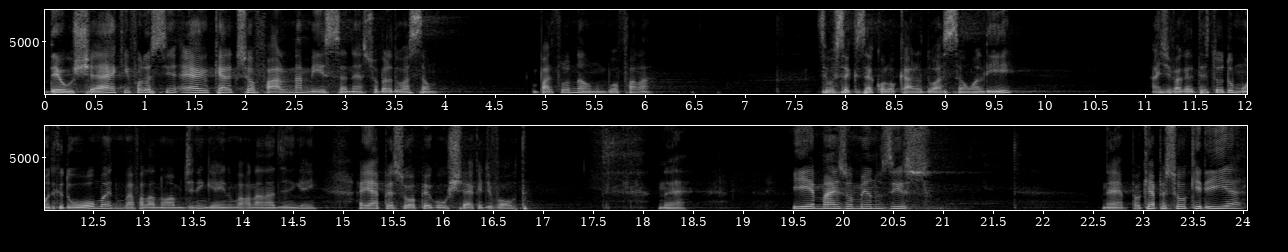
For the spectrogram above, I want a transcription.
deu o cheque e falou assim, é, eu quero que o senhor fale na missa, né, sobre a doação. O padre falou, não, não vou falar. Se você quiser colocar a doação ali, a gente vai agradecer todo mundo que doou, mas não vai falar nome de ninguém, não vai falar nada de ninguém. Aí a pessoa pegou o cheque de volta. Né? E é mais ou menos isso. Né? Porque a pessoa queria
